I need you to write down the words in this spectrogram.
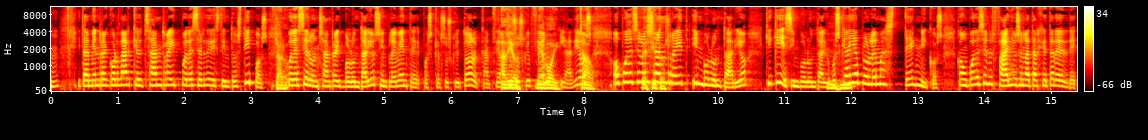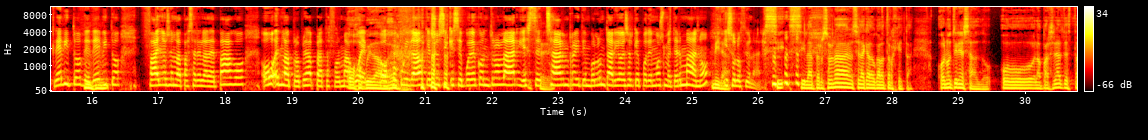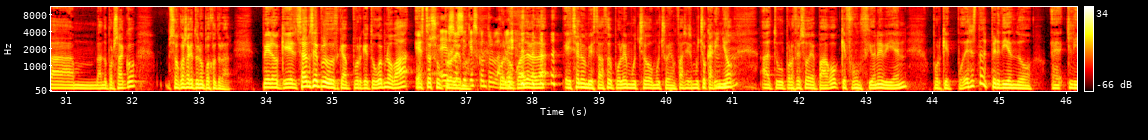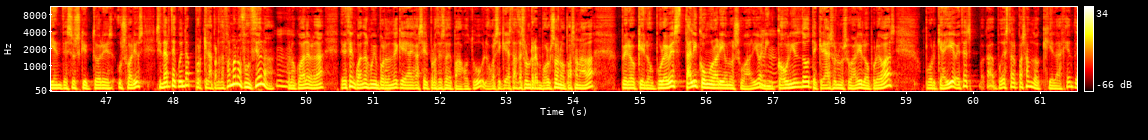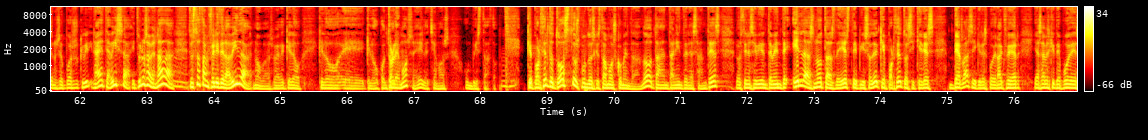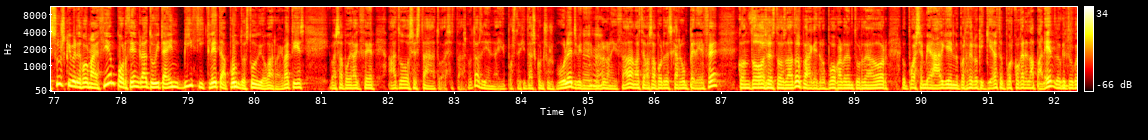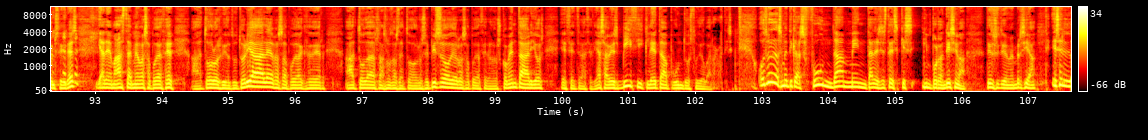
Y también recordar que el churn rate puede ser de distintos tipos. Claro. Puede ser un churn rate voluntario, simplemente pues que el suscriptor cancela Adiós, su suscripción me voy. y adiós. Chao. O puede ser un Besitos. churn rate involuntario. ¿Qué, qué es involuntario? Pues que haya problemas técnicos, como puede ser fallos en la tarjeta de, de crédito, de débito, fallos en la pasarela de pago o en la propia plataforma Ojo, web. cuidado, Ojo, eh. cuidado, que eso sí que se puede controlar y este Sí. churn rate involuntario es el que podemos meter mano Mira, y solucionar. Si, si la persona se le ha caducado la tarjeta, o no tiene saldo, o la parcela te está mm, dando por saco, son cosas que tú no puedes controlar. Pero que el SAN se produzca porque tu web no va, esto es un Eso problema. sí que es controlable. Con lo cual, de verdad, échale un vistazo, ponle mucho, mucho énfasis, mucho cariño a tu proceso de pago, que funcione bien, porque puedes estar perdiendo eh, clientes, suscriptores, usuarios, sin darte cuenta porque la plataforma no funciona. Con lo cual, de verdad, de vez en cuando es muy importante que hagas el proceso de pago tú. Luego, si quieres, te haces un reembolso, no pasa nada, pero que lo pruebes tal y como lo haría un usuario. En incógnito, te creas un usuario y lo pruebas, porque ahí a veces claro, puede estar pasando que la gente no se puede suscribir y nadie te avisa y tú no sabes nada. Tú estás tan feliz de la vida. No, más vale que lo, que lo, eh, que lo controlemos eh, y le echemos un vistazo. Que por cierto, todos estos puntos que estamos comentando, tan, tan interesantes, los tienes evidentemente en las notas de este episodio. Que por cierto, si quieres verlas, si quieres poder acceder, ya sabes que te puedes suscribir de forma de 100% gratuita en bicicleta.studio barra gratis y vas a poder acceder a, todos esta, a todas estas notas. Vienen ahí postecitas con sus bullets, viene bien organizada. Además, te vas a poder descargar un PDF con todos estos datos para que te lo puedas guardar en tu ordenador, lo puedes enviar a alguien, lo puedes hacer lo que quieras, te puedes colgar en la pared, lo que tú consideres. y además también vas a poder hacer a todos los videotutoriales, vas a poder acceder a todas las notas de todos los episodios, vas a poder hacer a los comentarios, etcétera, etcétera. Ya sabes, bicicleta.studio barra gratis. Otra de las métricas fundamentales, esta es que es importantísima de tu sitio de membresía, es el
